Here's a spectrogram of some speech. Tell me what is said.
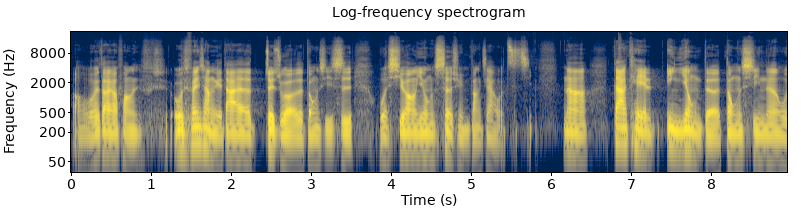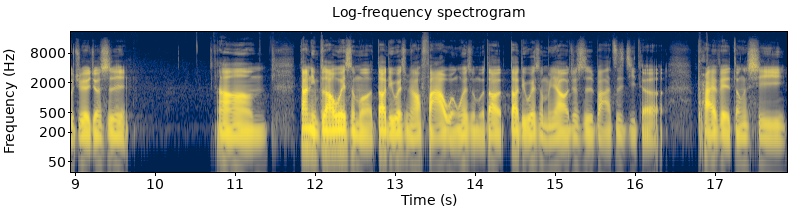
哦，我到要放，我分享给大家的最主要的东西是，我希望用社群绑架我自己。那大家可以应用的东西呢，我觉得就是，嗯。当你不知道为什么，到底为什么要发文，为什么到到底为什么要就是把自己的 private 东西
